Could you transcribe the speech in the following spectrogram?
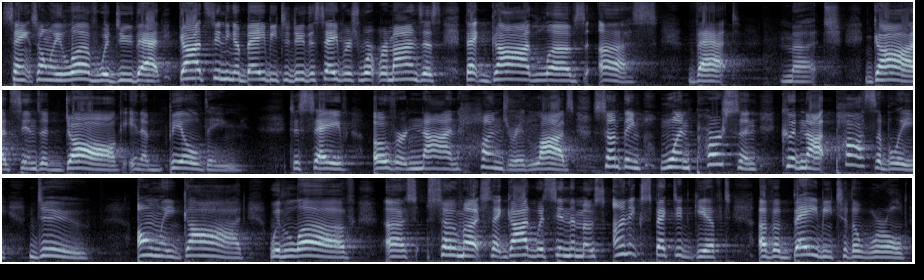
Saints only love would do that. God sending a baby to do the Savior's work reminds us that God loves us that much. God sends a dog in a building to save over 900 lives, something one person could not possibly do. Only God would love us so much that God would send the most unexpected gift of a baby to the world,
